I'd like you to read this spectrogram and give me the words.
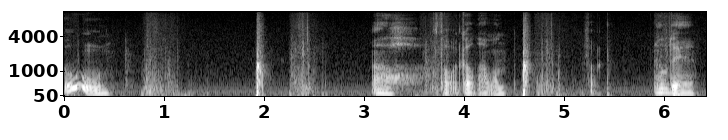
Ooh. Oh, I thought I got that one. Fuck. Oh dear.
